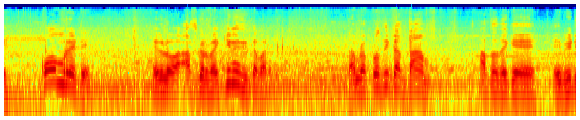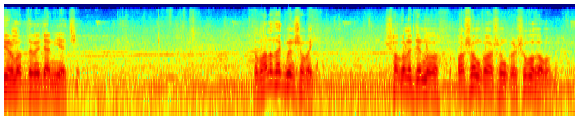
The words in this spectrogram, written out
কম রেটে এগুলো আসগর ভাই কিনে দিতে পারে। আমরা প্রতিটা দাম আপনাদেরকে এই ভিডিওর মাধ্যমে জানিয়েছি। তো ভালো থাকবেন সবাই। সকলের জন্য অসংখ্য অসংখ্য শুভকামনা।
